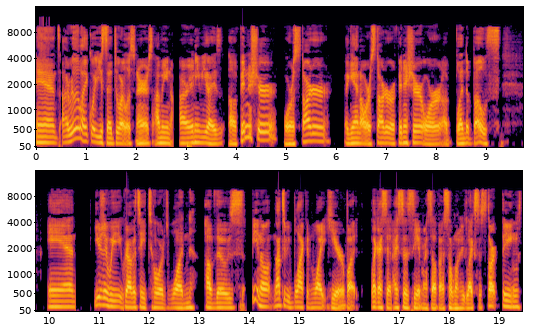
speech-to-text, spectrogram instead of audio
And I really like what you said to our listeners. I mean, are any of you guys a finisher or a starter? Again, or a starter or a finisher or a blend of both? And usually we gravitate towards one of those, you know, not to be black and white here, but like I said, I associate myself as someone who likes to start things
